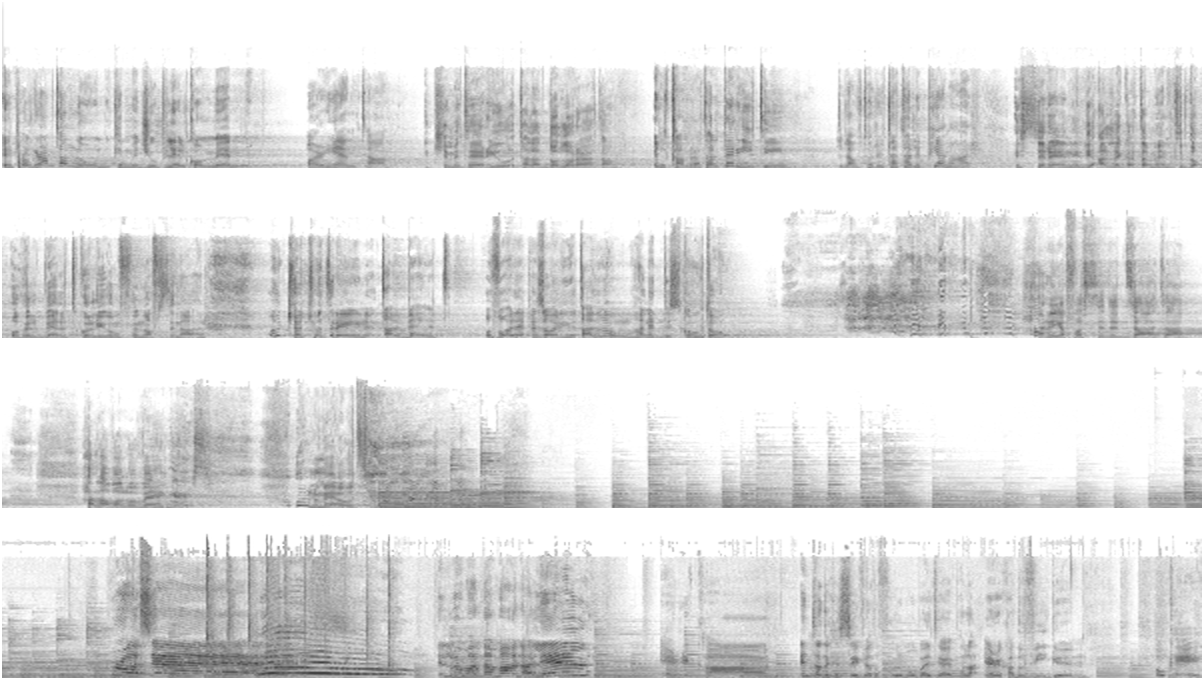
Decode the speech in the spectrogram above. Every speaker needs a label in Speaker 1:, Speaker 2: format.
Speaker 1: Il-programm tal-lum kien miġjub lilkom minn Orjenta.
Speaker 2: Iċ-Ċimiterju ta' l-Addolorata.
Speaker 1: Il-Kamra tal-Periti. L-Awtorità ta' l-Ippjanar.
Speaker 2: Is-sireni li allegatament idoqqu fil-belt kuljum fin-nofsinhar.
Speaker 1: U ċ-ċuċċu trejn tal-belt. U fuq l-episodju tal-lum ħa niddiskutu.
Speaker 2: Ħarja fossilizzata, bħal għamalu Vegas u l-mewt.
Speaker 3: Proset! Illum għandna magħna lil Erica. Inta dik is-sejfja ta' fuq il-mobile tiegħi bħala Erica the Vegan.
Speaker 4: Ok.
